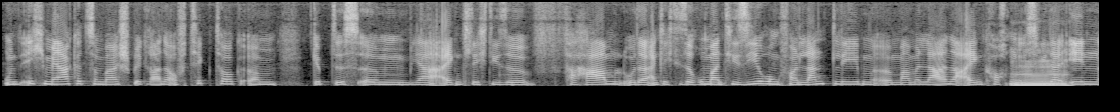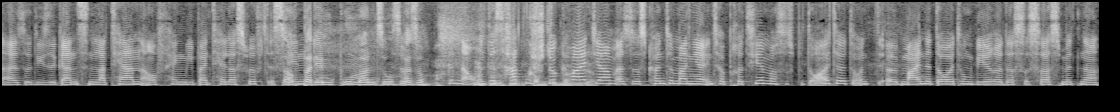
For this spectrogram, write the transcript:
Und ich merke zum Beispiel gerade auf TikTok ähm, gibt es ähm, ja eigentlich diese Verharm oder eigentlich diese Romantisierung von Landleben, äh, Marmelade einkochen mm. ist mhm. wieder in, also diese ganzen Laternen aufhängen wie bei Taylor Swift ist, ist auch in. bei den Boomern so. so. Also genau. Und das hat ein Stück weit ja, also das könnte man ja interpretieren, was es bedeutet. Und äh, meine Deutung wäre, dass es was mit einer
